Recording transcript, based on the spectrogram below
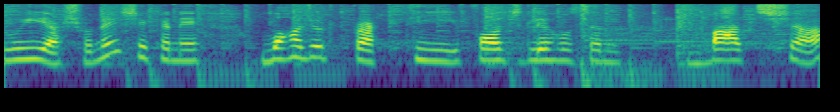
দুই আসনে। সেখানে মহাজোট প্রার্থী ফজলে হোসেন বাদশাহ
